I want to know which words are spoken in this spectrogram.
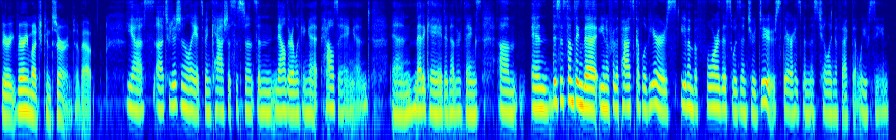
very very much concerned about. Yes, uh, traditionally it's been cash assistance, and now they're looking at housing and and Medicaid and other things. Um, and this is something that you know for the past couple of years, even before this was introduced, there has been this chilling effect that we've seen.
